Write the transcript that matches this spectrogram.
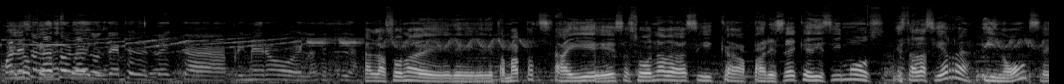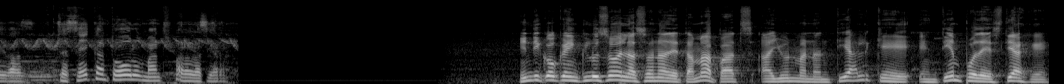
¿Cuáles son las zonas donde se detecta primero la sequía? A la zona de, de, de Tamapats, ahí esa zona así que parece que decimos está la sierra y no, se, va, se secan todos los mantos para la sierra. Indicó que incluso en la zona de Tamapats hay un manantial que en tiempo de estiaje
